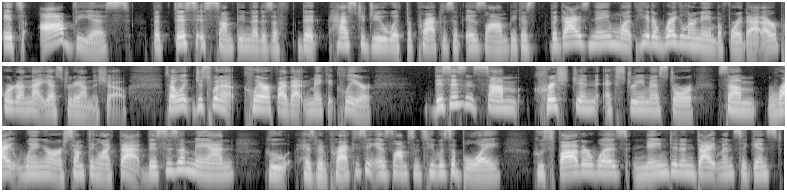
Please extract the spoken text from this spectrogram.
It's obvious that this is something that is a that has to do with the practice of Islam because the guy's name was he had a regular name before that. I reported on that yesterday on the show. So I just want to clarify that and make it clear. This isn't some Christian extremist or some right winger or something like that. This is a man who has been practicing Islam since he was a boy, whose father was named in indictments against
